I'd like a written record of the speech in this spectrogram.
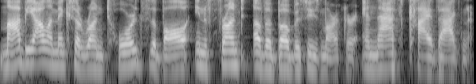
Mabiala makes a run towards the ball in front of Ebobisse's marker, and that's Kai Wagner.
